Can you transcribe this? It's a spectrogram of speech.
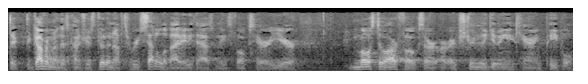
the, the government of this country is good enough to resettle about 80,000 of these folks here a year. Most of our folks are, are extremely giving and caring people,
